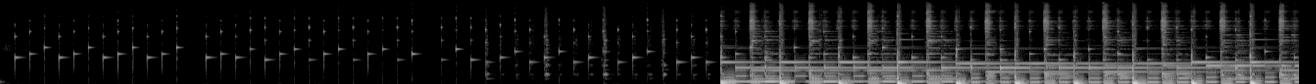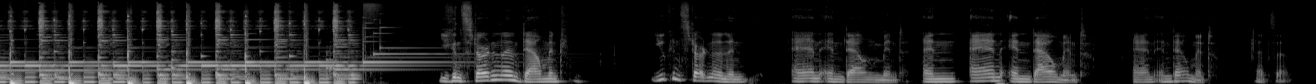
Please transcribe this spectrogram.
You can start an endowment. You can start an an endowment. An an endowment. An endowment. That's it.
